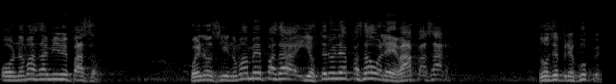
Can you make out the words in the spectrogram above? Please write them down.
¿O nomás a mí me pasa? Bueno, si nomás me pasa y a usted no le ha pasado, le va a pasar. No se preocupe.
